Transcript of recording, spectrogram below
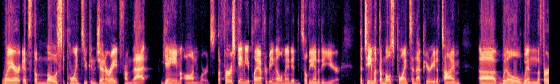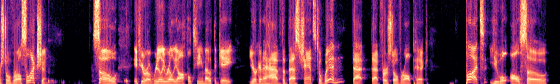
where it's the most points you can generate from that game onwards. The first game you play after being eliminated until the end of the year. The team with the most points in that period of time uh, will win the first overall selection. So if you're a really, really awful team out the gate, you're going to have the best chance to win that that first overall pick, but you will also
